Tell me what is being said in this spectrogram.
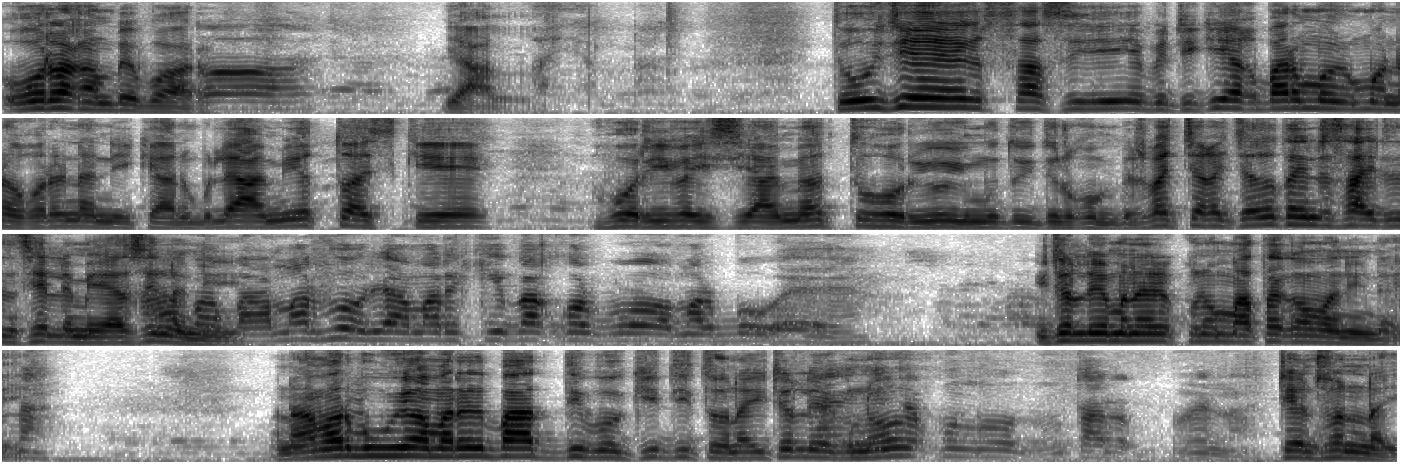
ওরকম ব্যবহার। আল্লাহ তো যে চাচি এবিটি কি একবার মনে- করে না নিকান বলে আমিও তো আজকে হরি পাইছি আমিও তো হরি হইমু দুই দিন কম বেশ। বাচ্চা কাচ্চা তো তাই সাইডেন ছেলে মেয়ে আছে না আমার ভরে আমার কিবা করব? আমার বউয়ে। এটা লিয়ে মানে কোনো মাথা কামানি নাই। মানে আমার বউ আমার বাদ দিব কি দিত না এটা লিয়ে কোনো এটা টেনশন নাই।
